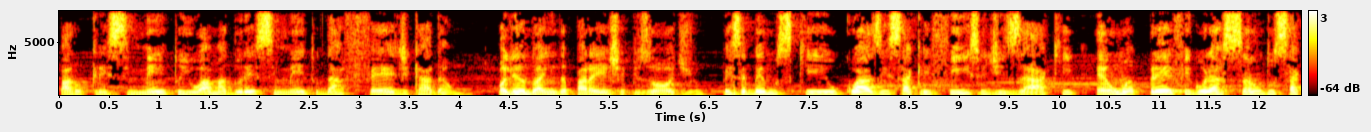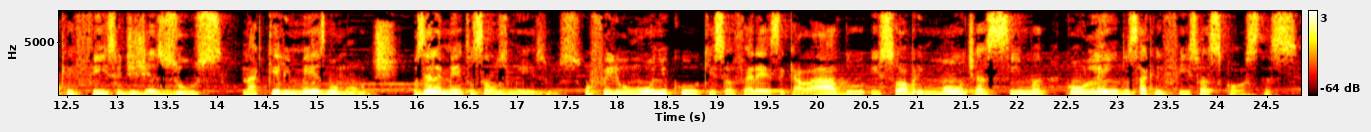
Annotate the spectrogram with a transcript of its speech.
para o crescimento e o amadurecimento da fé de cada um. Olhando ainda para este episódio, percebemos que o quase sacrifício de Isaac é uma prefiguração do sacrifício de Jesus naquele mesmo monte. Os elementos são os mesmos: o filho único que se oferece calado e sobre monte acima com o lenho do sacrifício às costas.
